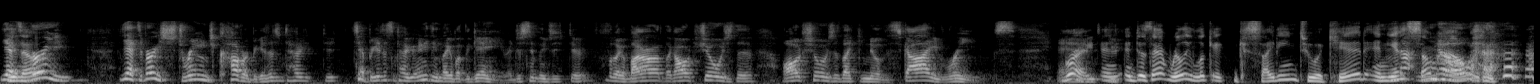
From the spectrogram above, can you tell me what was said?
Yeah, it's know? a very yeah, it's a very strange cover because it doesn't tell you yeah, because it doesn't tell you anything like about the game. It just simply just like like all it shows is the all it shows is like you know the sky and rings. And right. And, you- and does that really look exciting to a kid? And yet not- somehow no.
